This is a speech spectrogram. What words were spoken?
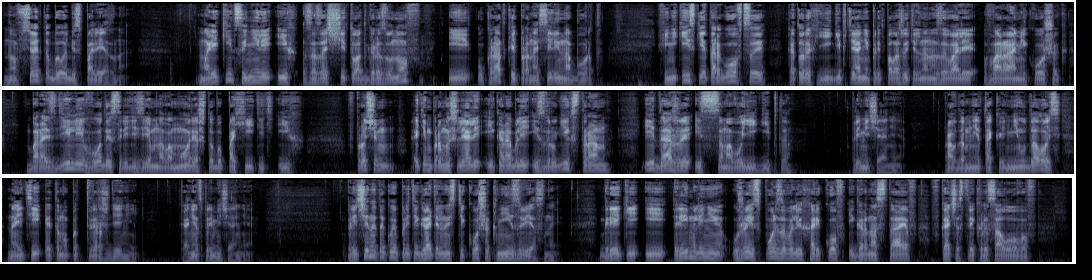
Но все это было бесполезно. Моряки ценили их за защиту от грызунов и украдкой проносили на борт. Финикийские торговцы, которых египтяне предположительно называли «ворами кошек», бороздили воды Средиземного моря, чтобы похитить их. Впрочем, этим промышляли и корабли из других стран, и даже из самого Египта. Примечание. Правда, мне так и не удалось найти этому подтверждений. Конец примечания. Причины такой притягательности кошек неизвестны. Греки и римляне уже использовали хорьков и горностаев в качестве крысоловов,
